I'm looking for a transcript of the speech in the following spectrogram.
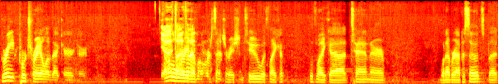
great portrayal of that character. Yeah, I'm a little worried of oversaturation too, with like with like uh, ten or whatever episodes, but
